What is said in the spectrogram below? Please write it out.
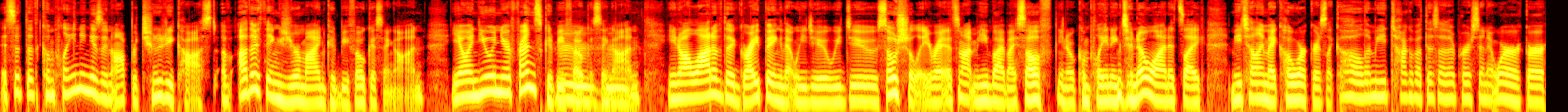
it's that the complaining is an opportunity cost of other things your mind could be focusing on, you know, and you and your friends could be mm-hmm. focusing on. You know, a lot of the griping that we do, we do socially, right? It's not me by myself, you know, complaining to no one. It's like me telling my coworkers, like, oh, let me talk about this other person at work, or,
